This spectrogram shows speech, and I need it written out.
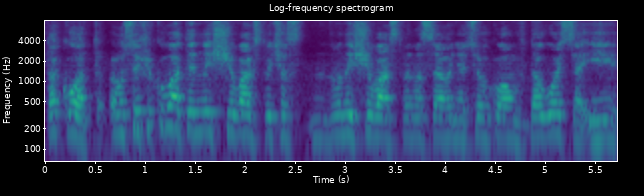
Так от, русифікувати нижчі верстви, час- нижчі верстви населення цілком вдалося, і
